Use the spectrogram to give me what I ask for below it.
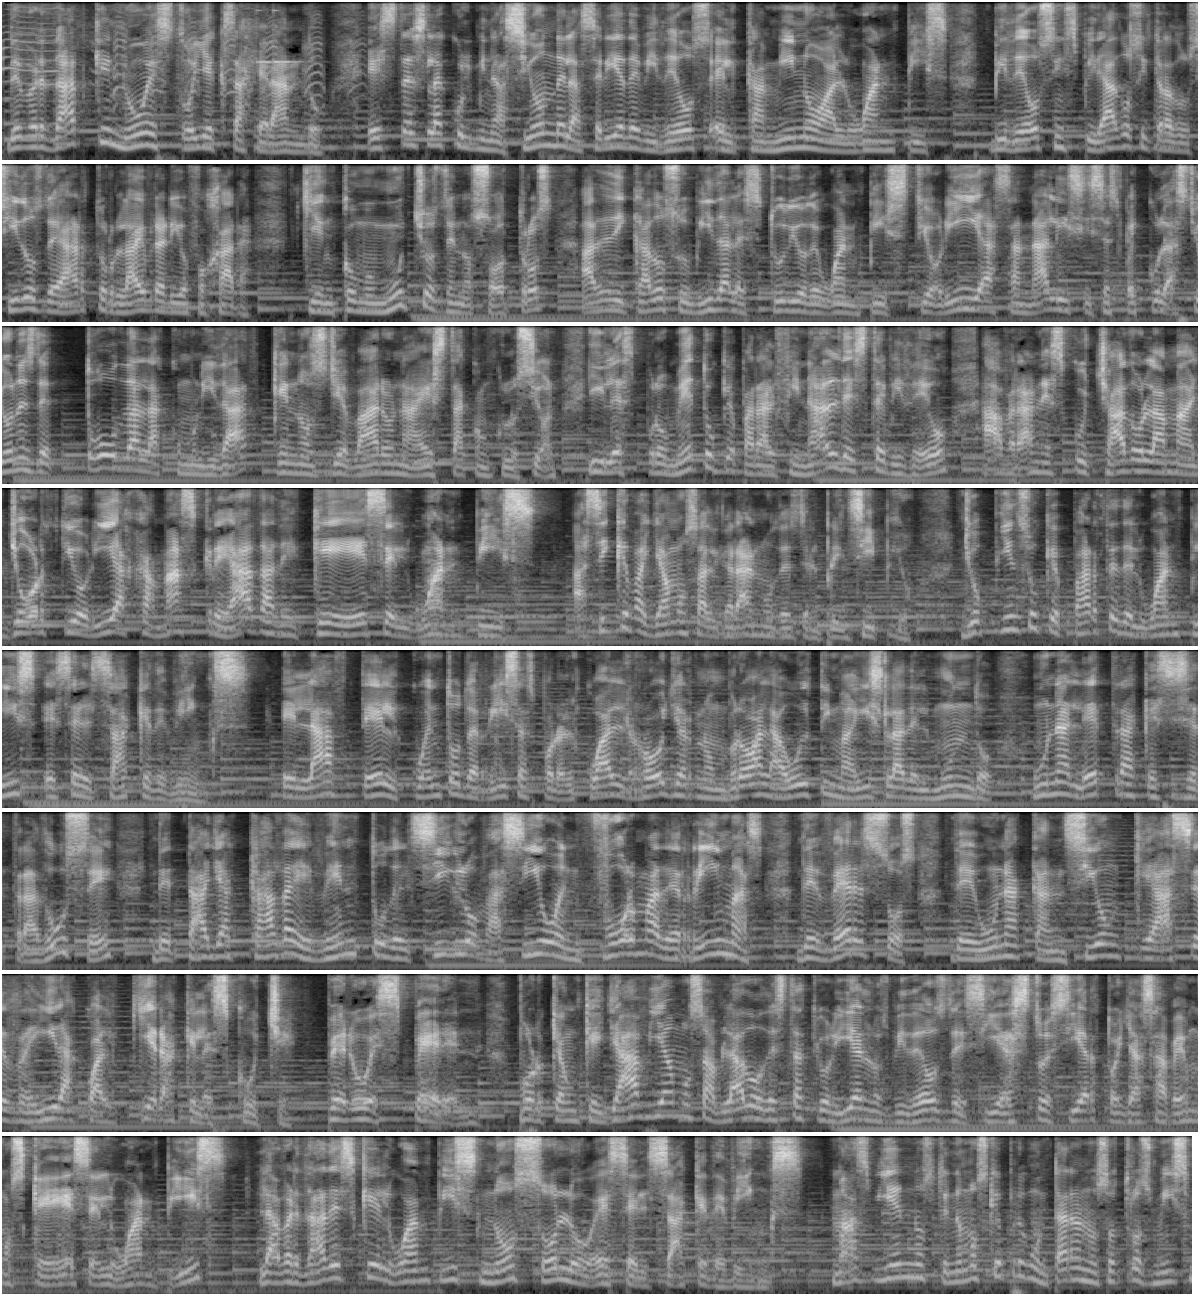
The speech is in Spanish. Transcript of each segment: De verdad que no estoy exagerando. Esta es la culminación de la serie de videos El Camino al One Piece, videos inspirados y traducidos de Arthur Library of O'Hara, quien como muchos de nosotros ha dedicado su vida al estudio de One Piece, teorías, análisis, especulaciones de toda la comunidad que nos llevaron a esta conclusión. Y les prometo que para el final de este video habrán escuchado la mayor teoría jamás creada de qué es el One Piece. Así que vayamos al grano desde el principio. Yo pienso que parte del One Piece es el saque de Vinx. El el cuento de risas por el cual Roger nombró a la última isla del mundo, una letra que si se traduce detalla cada evento del siglo vacío en forma de rimas, de versos, de una canción que hace reír a cualquiera que la escuche. Pero esperen, porque aunque ya habíamos hablado de esta teoría en los videos de si esto es cierto ya sabemos que es el One Piece, la verdad es que el One Piece no solo es el saque de Vinx. Más bien nos tenemos que preguntar a nosotros mismos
